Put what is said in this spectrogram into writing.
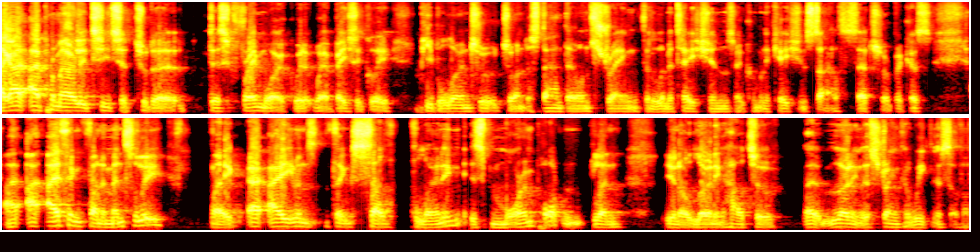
like i, I primarily teach it to the DISC framework where, where, basically people learn to to understand their own strengths and limitations and communication styles etc because I, I, I think fundamentally like I, I even think self-learning is more important than you know learning how to uh, learning the strength and weakness of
